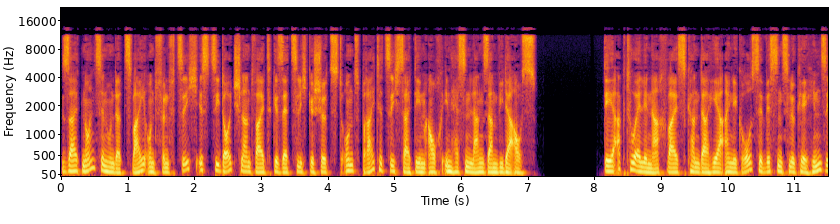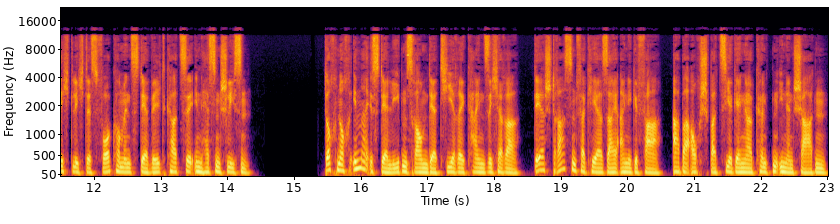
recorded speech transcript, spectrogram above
Seit 1952 ist sie deutschlandweit gesetzlich geschützt und breitet sich seitdem auch in Hessen langsam wieder aus. Der aktuelle Nachweis kann daher eine große Wissenslücke hinsichtlich des Vorkommens der Wildkatze in Hessen schließen. Doch noch immer ist der Lebensraum der Tiere kein sicherer, der Straßenverkehr sei eine Gefahr, aber auch Spaziergänger könnten ihnen schaden,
